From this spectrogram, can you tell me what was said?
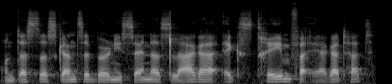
und dass das ganze Bernie Sanders Lager extrem verärgert hat,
